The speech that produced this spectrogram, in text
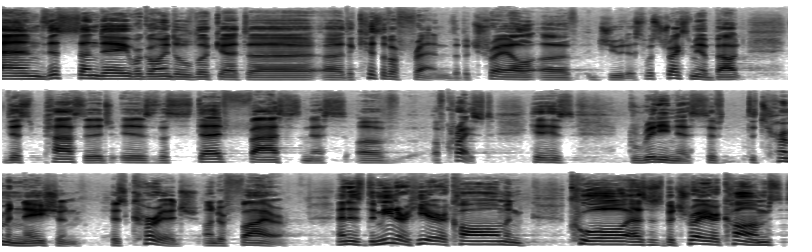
And this Sunday, we're going to look at uh, uh the kiss of a friend, the betrayal of Judas. What strikes me about this passage is the steadfastness of, of Christ, his grittiness, his determination, his courage under fire. And his demeanor here, calm and cool as his betrayer comes,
